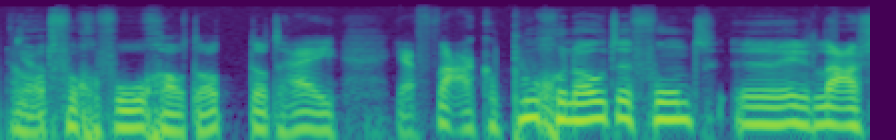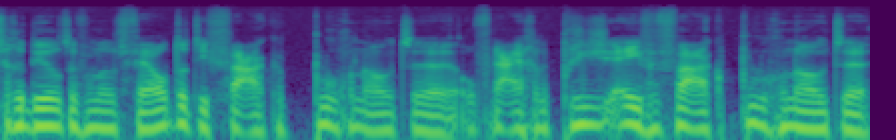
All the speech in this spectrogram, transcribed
Nou, Wat voor gevolg had dat? Dat hij ja, vaker ploeggenoten vond uh, in het laatste gedeelte van het veld. Dat hij vaker ploeggenoten, of eigenlijk precies even vaak ploeggenoten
